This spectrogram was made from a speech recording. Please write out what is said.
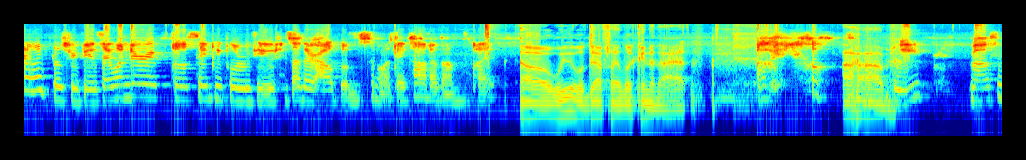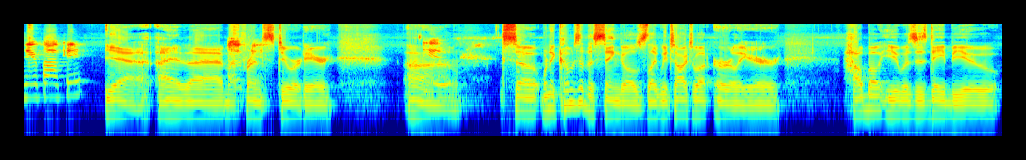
I like those reviews. I wonder if those same people reviewed his other albums and what they thought of them. But oh, we will definitely look into that. Um, we mouse in your pocket. Yeah, I have uh, my okay. friend Stuart here. Um, so when it comes to the singles, like we talked about earlier, "How About You" was his debut,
